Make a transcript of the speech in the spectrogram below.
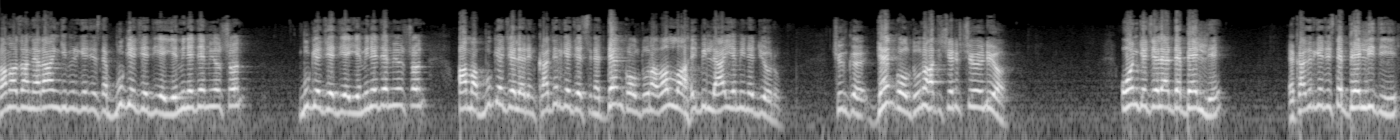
Ramazan herhangi bir gecesinde bu gece diye yemin edemiyorsun. Bu gece diye yemin edemiyorsun. Ama bu gecelerin Kadir gecesine denk olduğuna vallahi billahi yemin ediyorum. Çünkü denk olduğunu hadis-i şerif söylüyor. 10 gecelerde belli. E Kadir gecesi de belli değil.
